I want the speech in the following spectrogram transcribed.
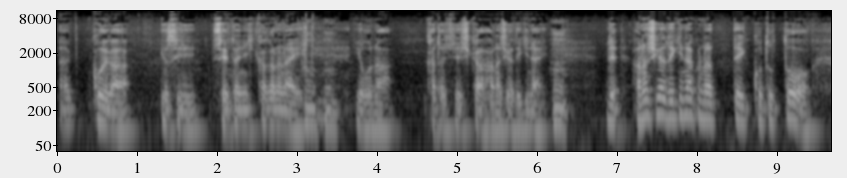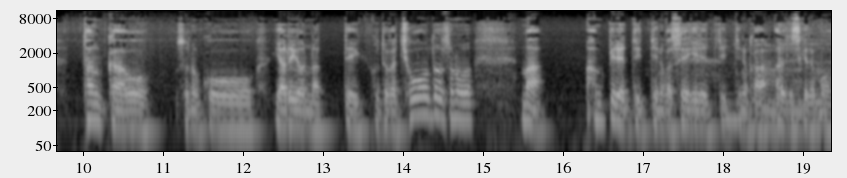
あ声が要するに声帯に引っかからないような形でしか話ができない、うん。で話ができなくなっていくことと短歌をそのこうやるようになっていくことがちょうどそのまあ反比例って言っていいのか正比例って言っていいのかあれですけども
